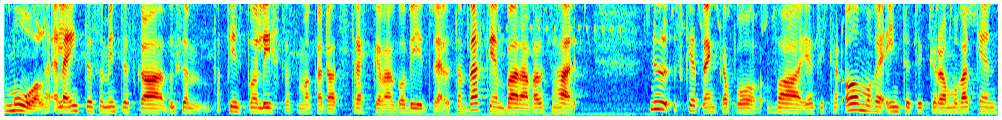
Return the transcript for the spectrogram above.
mål, eller inte som inte ska, liksom, finns på en lista som man kan dra ett streck över och gå vidare, utan verkligen bara vara så här nu ska jag tänka på vad jag tycker om och vad jag inte tycker om och verkligen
